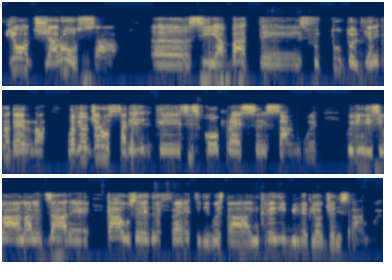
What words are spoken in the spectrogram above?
pioggia rossa eh, si abbatte su tutto il pianeta Terra, una pioggia rossa che, che si scopre essere sangue. Quindi si va a analizzare cause ed effetti di questa incredibile pioggia di sangue.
